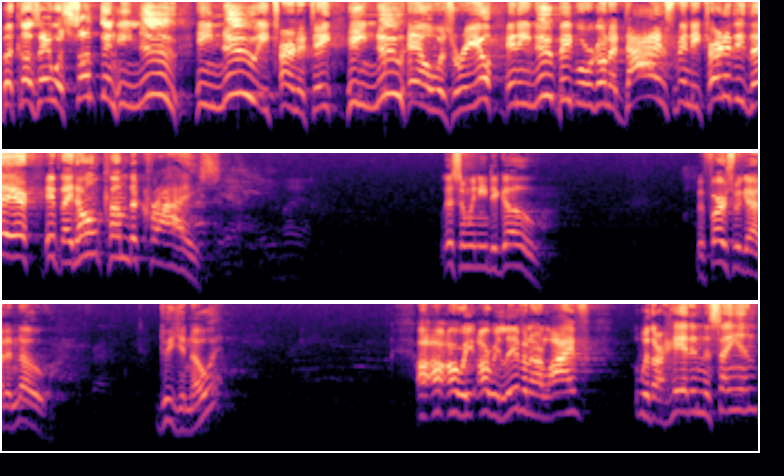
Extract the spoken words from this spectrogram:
because there was something he knew. He knew eternity. He knew hell was real and he knew people were going to die and spend eternity there if they don't come to Christ. Listen, we need to go. But first we got to know. Do you know it? Are, are, we, are we living our life with our head in the sand?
